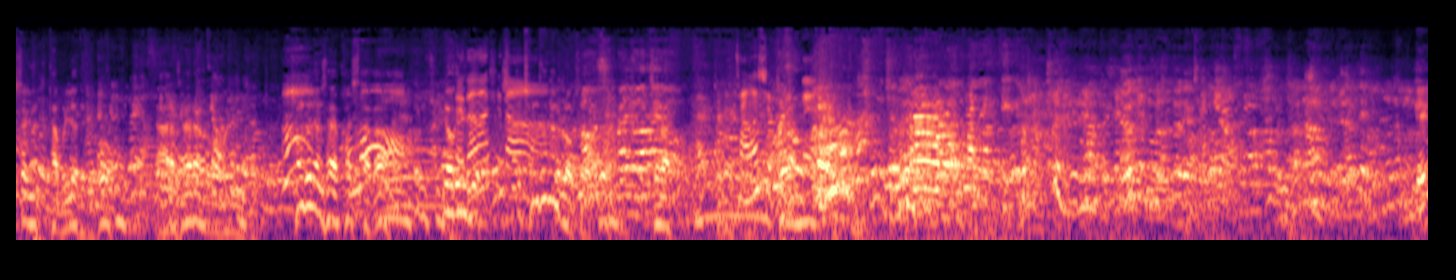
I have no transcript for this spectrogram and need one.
목사님한테 다 물려드리고 알아서 하라 그러고 이제 청소년 사역 하시다가 여기 이제 대단하시다. 진짜 청소년 별로 없어가지고 제가 장어 씨 좋은데. 예,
